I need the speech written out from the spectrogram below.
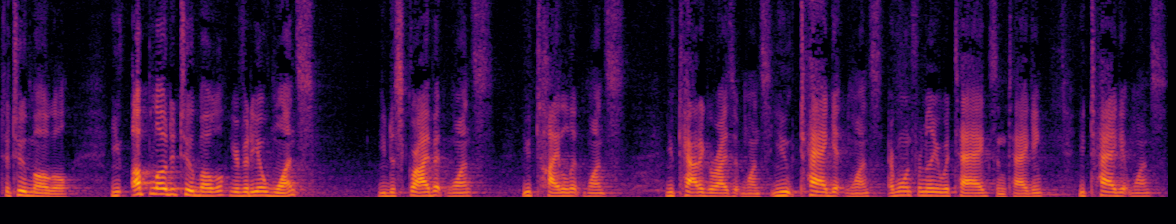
to TubeMogul. You upload to TubeMogul your video once, you describe it once, you title it once, you categorize it once, you tag it once. Everyone familiar with tags and tagging? You tag it once.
